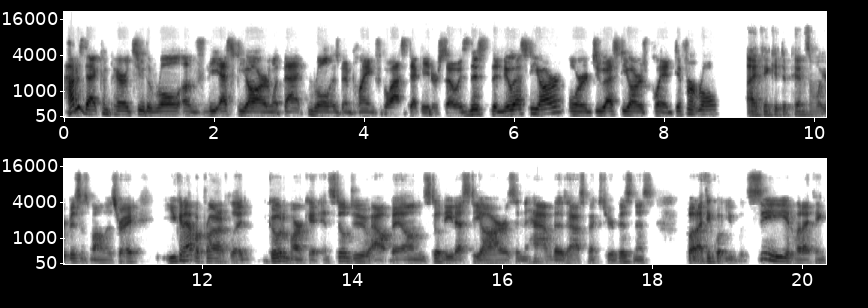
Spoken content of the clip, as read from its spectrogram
how does that compare to the role of the SDR and what that role has been playing for the last decade or so? Is this the new SDR or do SDRs play a different role? I think it depends on what your business model is, right? You can have a product led go to market and still do outbound and still need SDRs and have those aspects to your business. But I think what you would see and what I think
